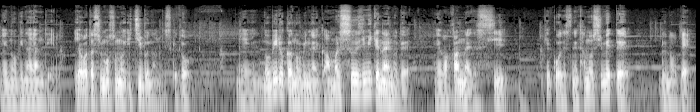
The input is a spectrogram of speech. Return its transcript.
伸び悩んでいる。いや私もその一部なんですけど、え、伸びるか伸びないかあんまり数字見てないので、えー、分かんないですし結構ですね楽しめてるので、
